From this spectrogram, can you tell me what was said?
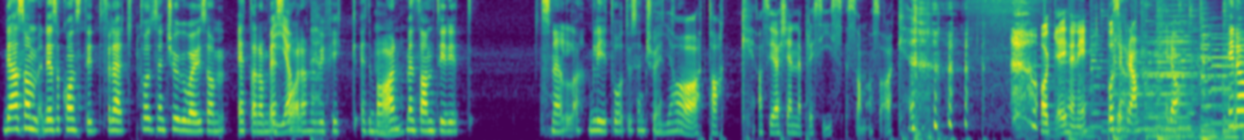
Det är, som, det är så konstigt, för här 2020 var ju som ett av de bästa ja. åren, för vi fick ett barn, mm. men samtidigt, snälla, bli 2021. Ja, tack. Alltså jag känner precis samma sak. Okej, okay, hörni. Puss och kram. Hej då. Hej då.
